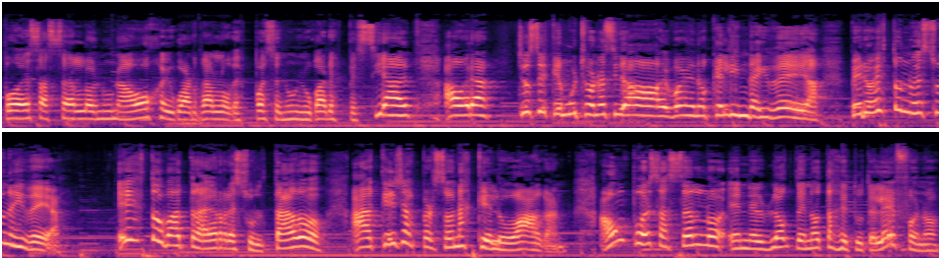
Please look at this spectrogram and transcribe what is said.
Puedes hacerlo en una hoja y guardarlo después en un lugar especial. Ahora, yo sé que muchos van a decir, ay, bueno, qué linda idea. Pero esto no es una idea. Esto va a traer resultado a aquellas personas que lo hagan. Aún puedes hacerlo en el blog de notas de tu teléfono,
